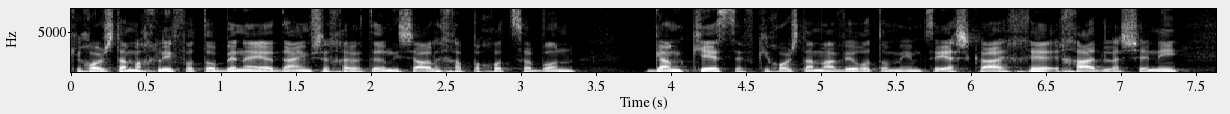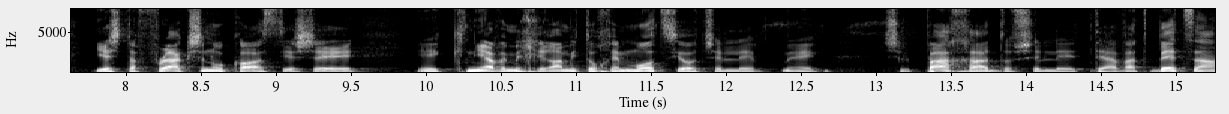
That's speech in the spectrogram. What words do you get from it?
ככל שאתה מחליף אותו בין הידיים שלך יותר, נשאר לך פחות סבון. גם כסף, ככל שאתה מעביר אותו מאמצעי השקעה אחד לשני, יש את ה-fractional cost, יש uh, קנייה ומכירה מתוך אמוציות של, uh, של פחד או של תאוות בצע,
